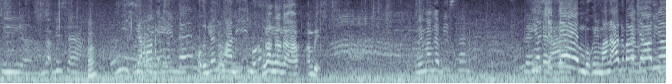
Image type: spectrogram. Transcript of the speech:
Iya, nggak bisa. Hah? Ya pakai tembok, dia mandiin buruk. Enggak, enggak, enggak, ambil. Memang nggak bisa. Ya cek tembok ini mana ada bacaannya.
